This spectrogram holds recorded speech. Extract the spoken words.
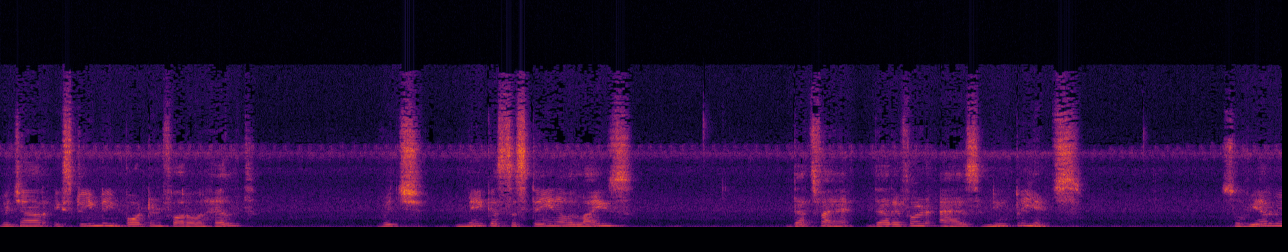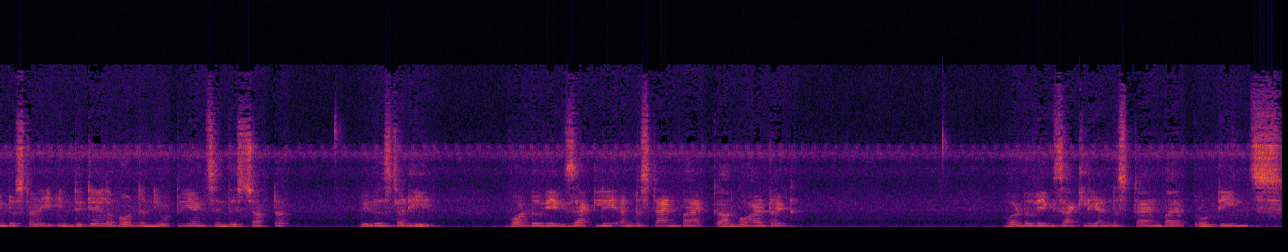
which are extremely important for our health, which make us sustain our lives, that's why they are referred as nutrients. So, we are going to study in detail about the nutrients in this chapter. We will study what do we exactly understand by carbohydrate what do we exactly understand by proteins?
